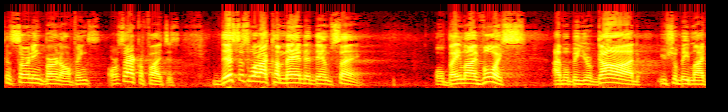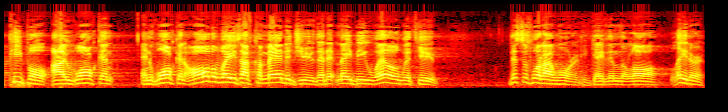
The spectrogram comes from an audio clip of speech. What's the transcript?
concerning burnt offerings or sacrifices. This is what I commanded them, saying, Obey my voice. I will be your God. You shall be my people. I walk in and walk in all the ways I've commanded you, that it may be well with you. This is what I wanted. He gave them the law later.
